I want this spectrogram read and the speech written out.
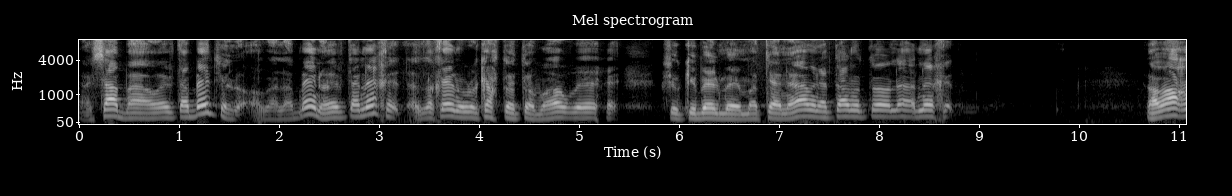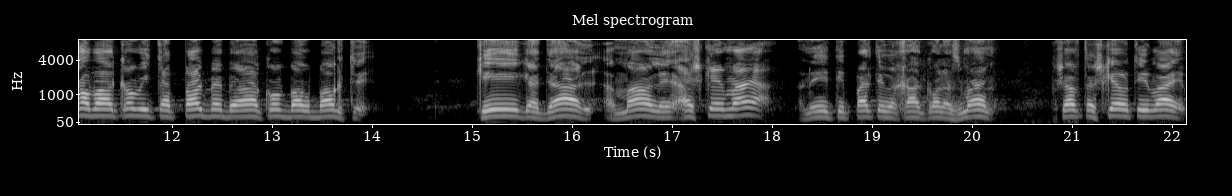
הסבא אוהב את הבן שלו, אבל הבן אוהב את הנכד, אז לכן הוא לקח את התמר שהוא קיבל מתנה ונתן אותו לנכד. רמח אבר יעקב התאפל ביעקב בר ברטה, כי גדל, אמר לאשכה מאיה, אני טיפלתי בך כל הזמן, עכשיו תשקה אותי מים.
